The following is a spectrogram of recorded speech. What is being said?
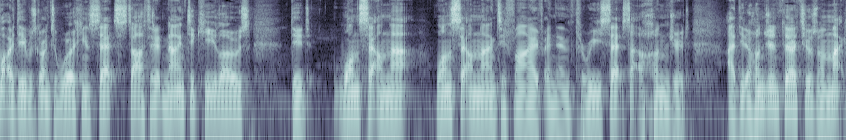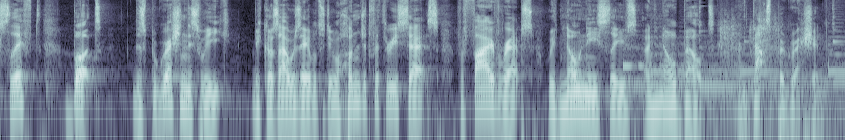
what I did was going to working sets, started at 90 kilos, did one set on that, one set on 95, and then three sets at 100. I did 130 was my max lift, but there's progression this week because I was able to do 100 for three sets for five reps with no knee sleeves and no belt, and that's progression.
